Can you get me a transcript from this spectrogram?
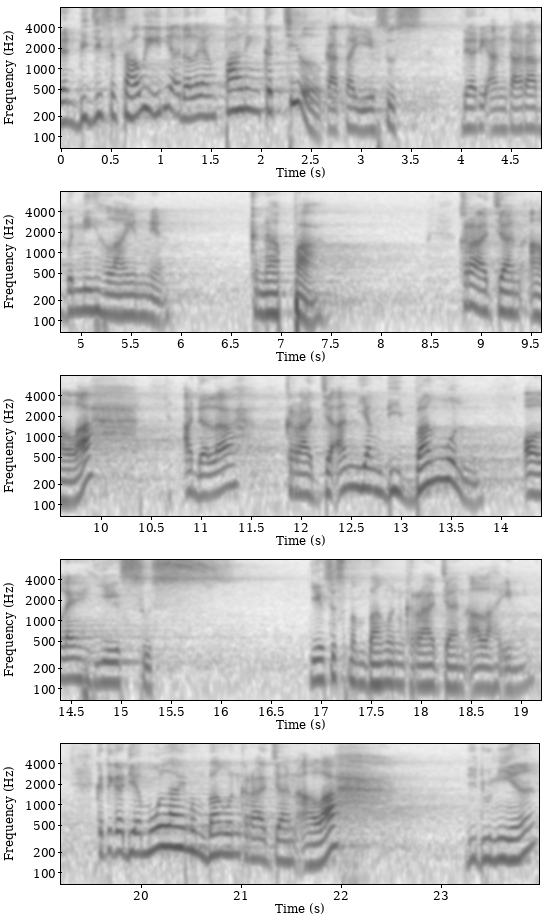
Dan biji sesawi ini adalah yang paling kecil kata Yesus dari antara benih lainnya. Kenapa? Kerajaan Allah adalah kerajaan yang dibangun oleh Yesus. Yesus membangun kerajaan Allah ini. Ketika dia mulai membangun kerajaan Allah di dunia,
